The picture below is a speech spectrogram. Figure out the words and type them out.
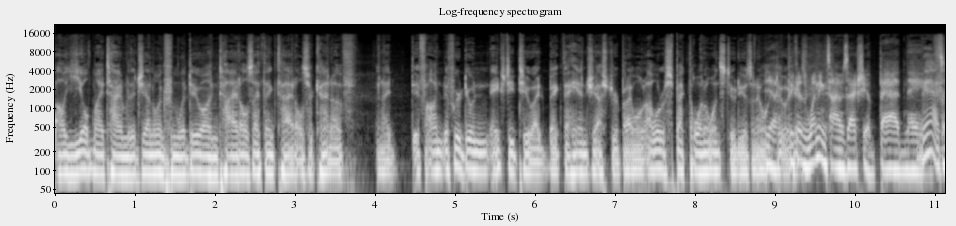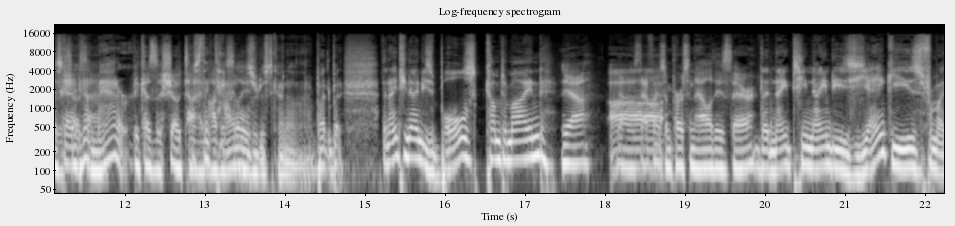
I'll yield my time to the gentleman from Ladue on titles. I think titles are kind of, and I, if on, if we were doing HD2, I'd make the hand gesture, but I won't, I will respect the 101 studios and I won't Yeah, do it. because here. Winning Time is actually a bad name. Yeah, it's for just the gotta- it doesn't matter. because the I Showtime. just think obviously. titles are just kind of, but, but the 1990s Bulls come to mind. Yeah, yeah there's Uh, definitely some personalities there. The 1990s Yankees from a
